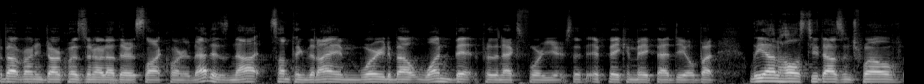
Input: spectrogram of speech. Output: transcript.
about running Darqueze Dennard out there at slot corner. That is not something that I am worried about one bit for the next four years if, if they can make that deal. But Leon Hall's 2012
